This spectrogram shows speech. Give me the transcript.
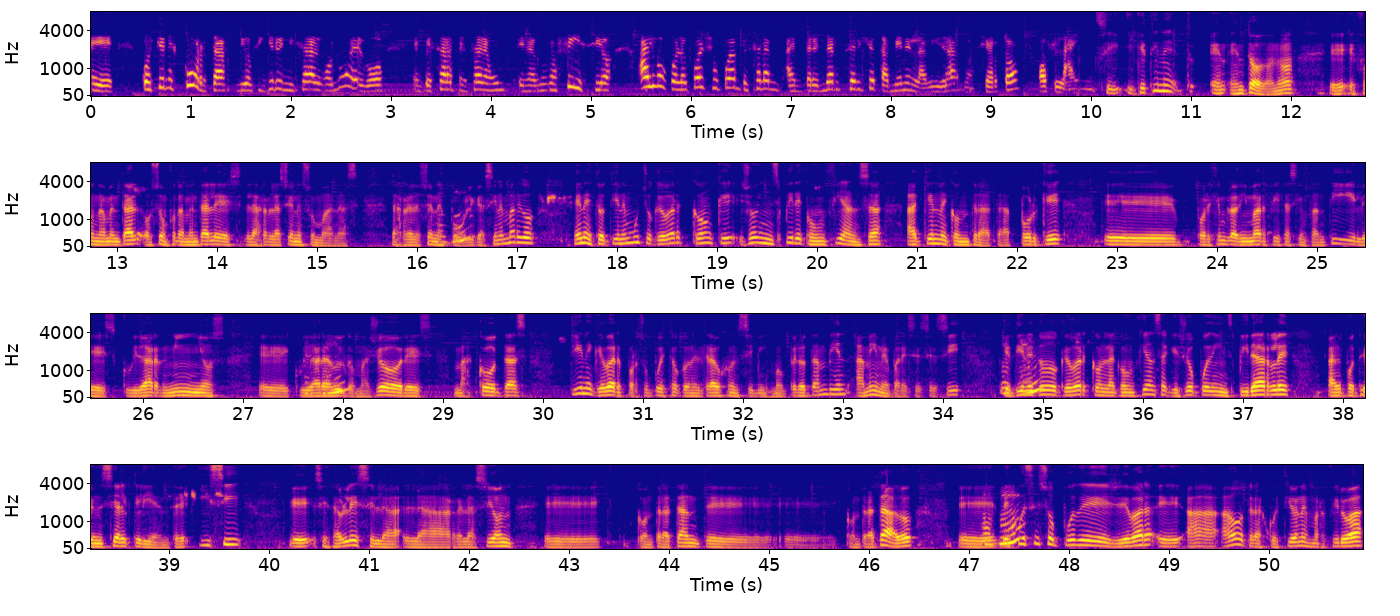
eh, cuestiones cortas, digo, si quiero iniciar algo nuevo, empezar a pensar en, en algún oficio, algo con lo cual yo pueda empezar a, emprender, Sergio, también en la vida, ¿no es cierto?, offline. Sí, y que tiene en, todo, ¿no? Eh, es fundamental o son fundamentales las relaciones humanas, las relaciones públicas. Sin embargo, en esto tiene mucho que ver con que yo inspire confianza a quien me contrata, porque... Eh, por ejemplo, animar fiestas infantiles, cuidar niños, eh, cuidar adultos mayores, mascotas, tiene que ver, por supuesto, con el trabajo en sí mismo, pero también, a mí me parece, sí, que tiene todo que ver con la confianza que yo puedo inspirarle al potencial cliente. Y si eh, se establece la, relación eh, contratante-contratado, eh, después eso puede llevar a, otras cuestiones, me refiero a,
